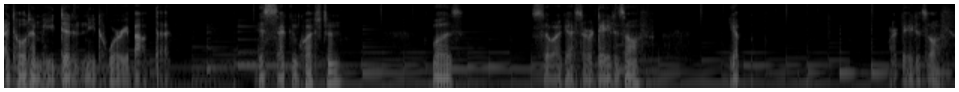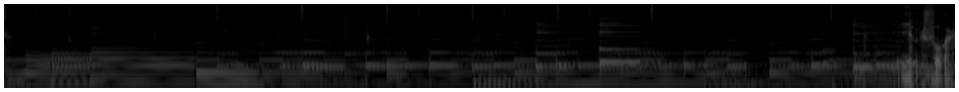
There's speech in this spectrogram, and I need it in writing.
I told him he didn't need to worry about that. His second question was, So I guess our date is off? Yep. Our date is off. Number four,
